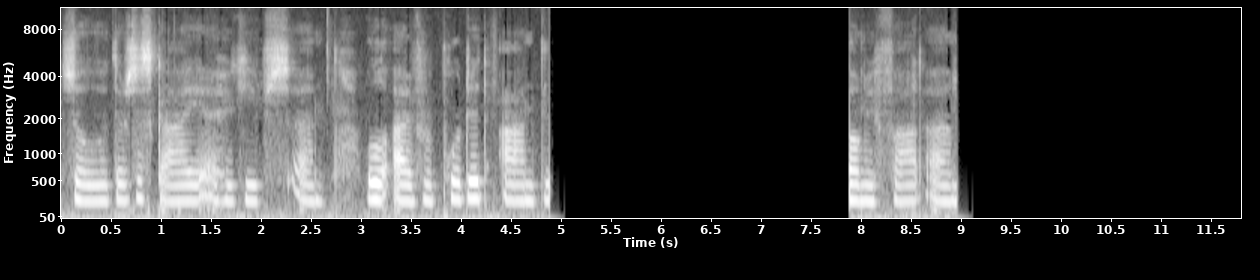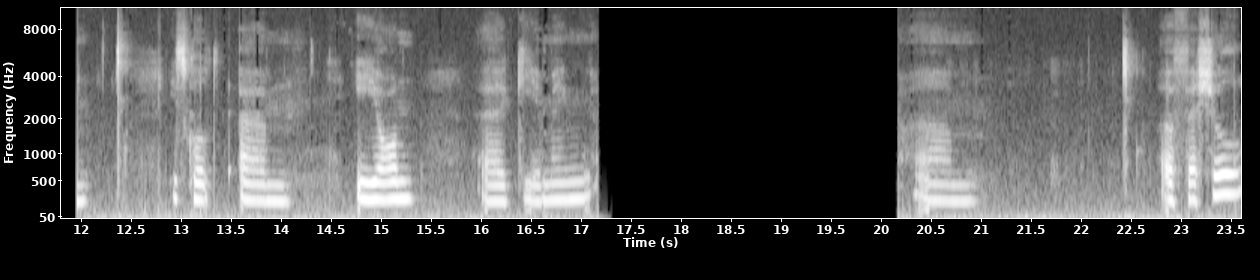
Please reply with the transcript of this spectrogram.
so there's this guy uh, who keeps, um, well, I've reported and call me fat. Um, he's called um, Eon uh, Gaming. Um, official,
